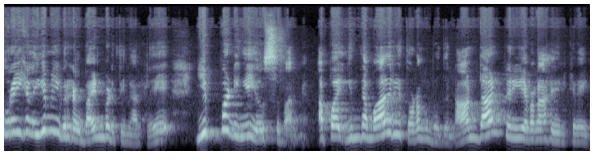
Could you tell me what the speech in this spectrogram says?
துறைகளையும் இவர்கள் பயன்படுத்தினார்களே. இப்போ நீங்கள் யோசிச்சு பாருங்க. அப்போ இந்த மாதிரி தொடங்கும்போது நான் தான் பெரியவனாக இருக்கிறேன்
